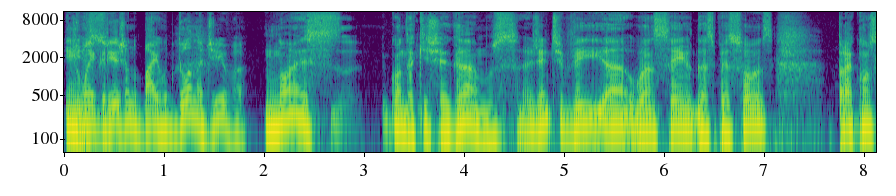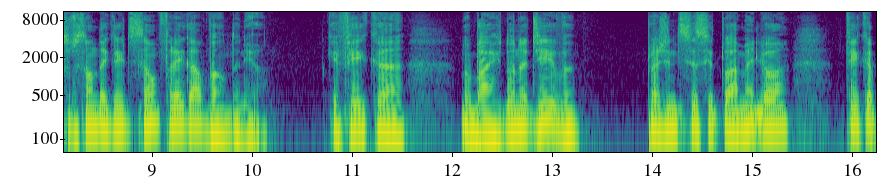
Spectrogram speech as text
Isso. de uma igreja no bairro Dona Diva. Nós, quando aqui chegamos, a gente via o anseio das pessoas para a construção da igreja de São Frei Galvão, Daniel, que fica no bairro Dona Diva, para a gente se situar melhor, fica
